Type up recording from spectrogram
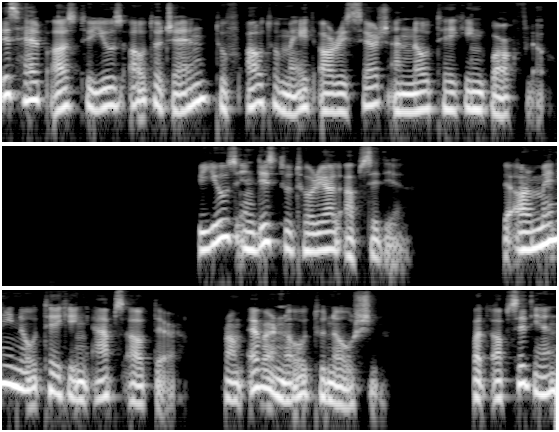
This helps us to use AutoGen to automate our research and note-taking workflow. We use in this tutorial Obsidian. There are many note-taking apps out there, from Evernote to Notion. But Obsidian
